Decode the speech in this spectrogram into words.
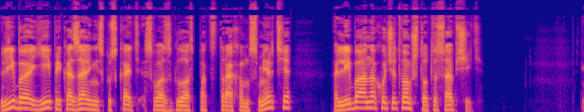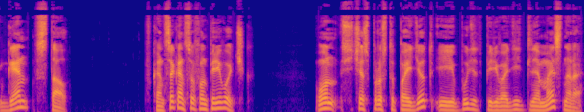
Либо ей приказали не спускать с вас глаз под страхом смерти, либо она хочет вам что-то сообщить. Ген встал. В конце концов, он переводчик. Он сейчас просто пойдет и будет переводить для Месснера,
